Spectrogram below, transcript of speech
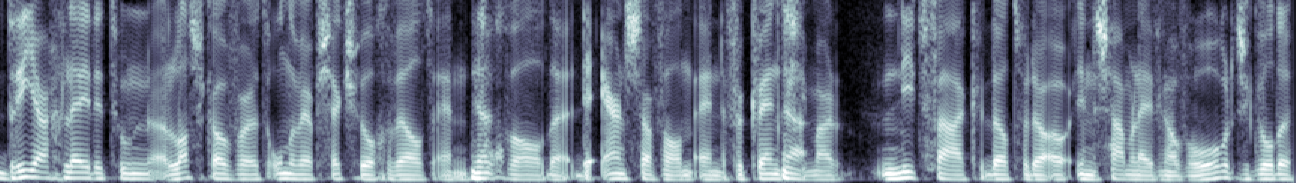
drie jaar geleden toen las ik over het onderwerp seksueel geweld... en Ja. toch wel de, de ernst daarvan en de frequentie. Ja. Maar niet vaak dat we er in de samenleving over horen. Dus ik wilde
